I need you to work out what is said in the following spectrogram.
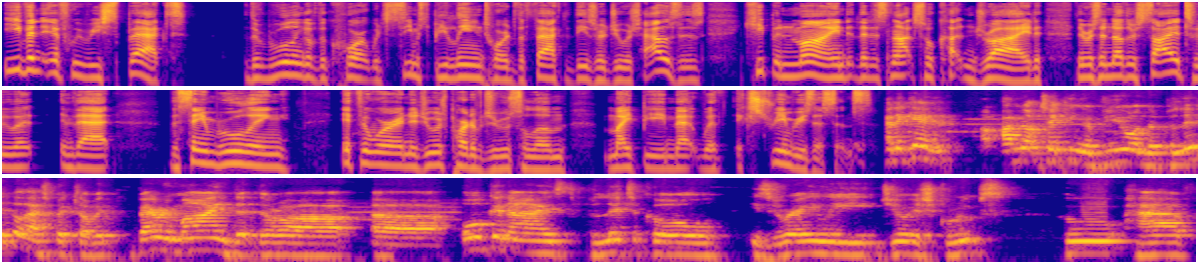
even if we respect the ruling of the court, which seems to be leaning towards the fact that these are Jewish houses, keep in mind that it's not so cut and dried. There is another side to it in that the same ruling if it were in a Jewish part of Jerusalem, might be met with extreme resistance. And again, I'm not taking a view on the political aspect of it. Bear in mind that there are uh, organized political Israeli Jewish groups who have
